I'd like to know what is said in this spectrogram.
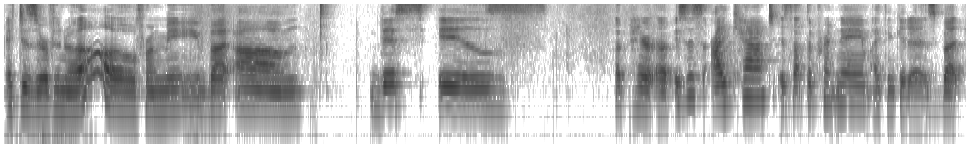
it deserved an oh from me. But um, this is a pair of, is this iCat? Is that the print name? I think it is, but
